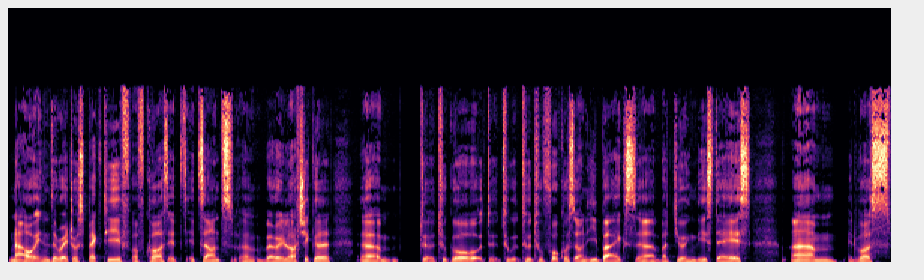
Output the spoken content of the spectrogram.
now, in the retrospective, of course, it it sounds uh, very logical um, to, to go to, to, to, to focus on e-bikes. Uh, but during these days, um, it was,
